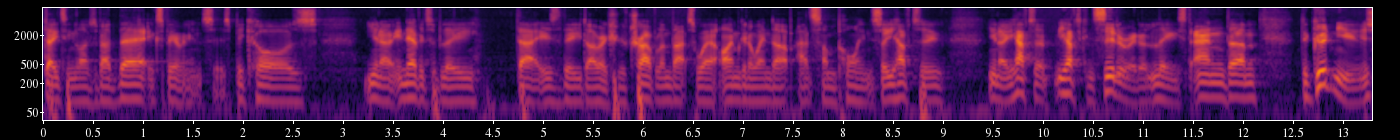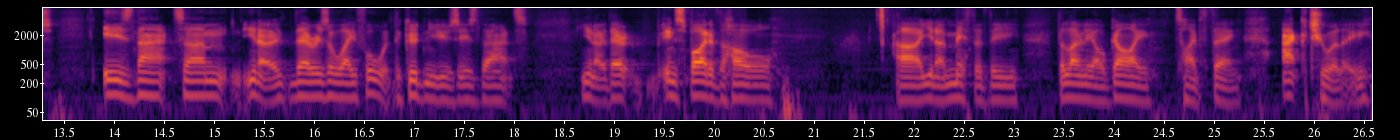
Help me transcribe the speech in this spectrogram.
dating lives, about their experiences, because you know inevitably that is the direction of travel, and that's where I'm going to end up at some point. So you have to, you know, you have to you have to consider it at least. And um, the good news is that um, you know there is a way forward. The good news is that you know there, in spite of the whole uh, you know myth of the the lonely old guy type thing, actually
